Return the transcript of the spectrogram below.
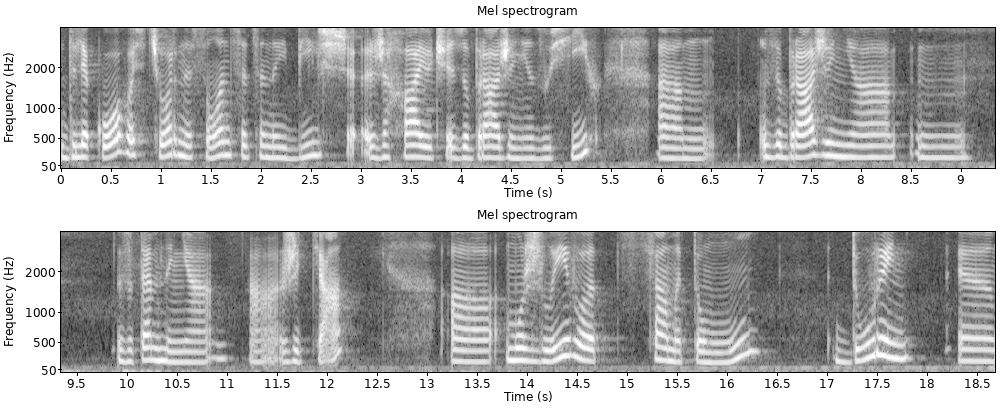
Для когось чорне сонце це найбільш жахаюче зображення з усіх, зображення затемнення життя. Можливо, саме тому дурень е,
